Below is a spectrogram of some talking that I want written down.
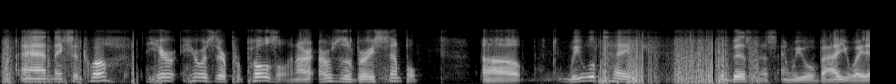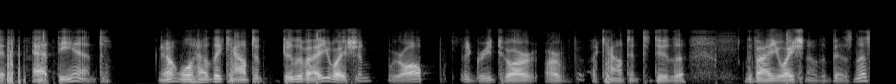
And they said, well, here here was their proposal, and our, ours was very simple. Uh, we will take the business and we will evaluate it at the end. You know, we'll have the accountant do the valuation. We're all agreed to our, our accountant to do the, the valuation of the business.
